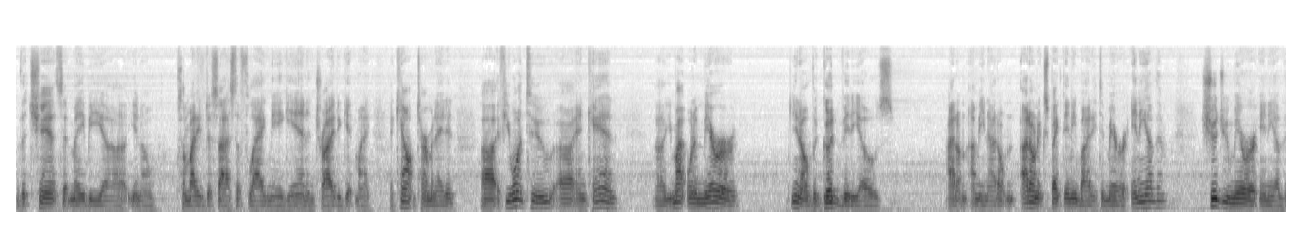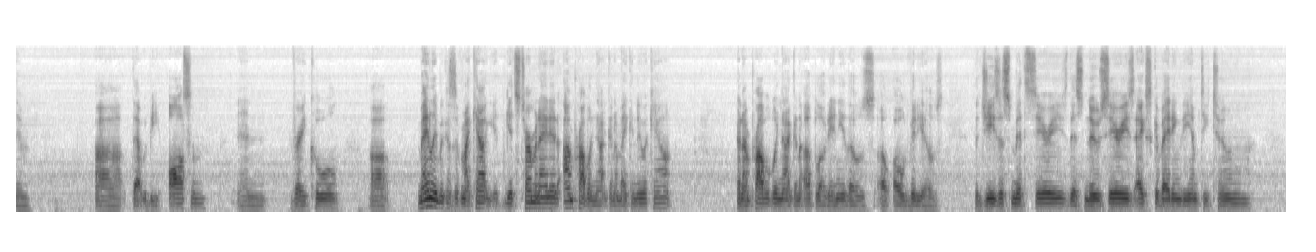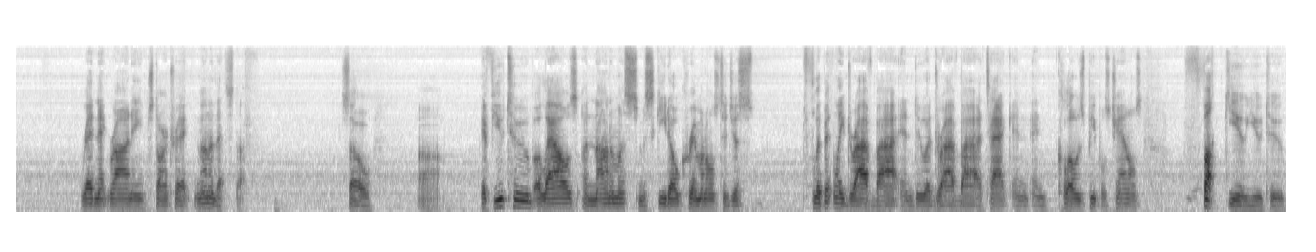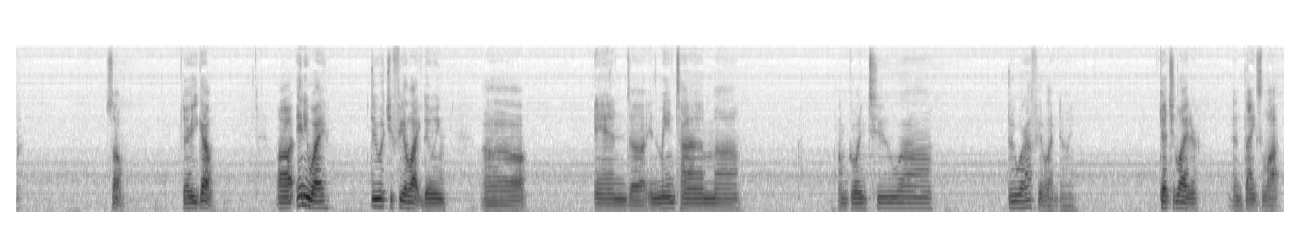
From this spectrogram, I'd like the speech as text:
the chance that maybe, uh, you know, somebody decides to flag me again and try to get my account terminated, uh, if you want to uh, and can, uh, you might want to mirror, you know, the good videos. I don't, I mean, I don't, I don't expect anybody to mirror any of them. Should you mirror any of them, uh, that would be awesome and very cool. Uh, mainly because if my account gets terminated, I'm probably not going to make a new account. And I'm probably not going to upload any of those uh, old videos. The Jesus Myth series, this new series, Excavating the Empty Tomb, Redneck Ronnie, Star Trek, none of that stuff. So, uh, if YouTube allows anonymous mosquito criminals to just flippantly drive by and do a drive-by attack and, and close people's channels, fuck you, YouTube. So, there you go. Uh, anyway, do what you feel like doing. Uh, and uh, in the meantime, uh, I'm going to uh, do what I feel like doing. Catch you later, and thanks a lot.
